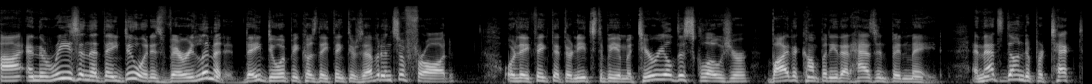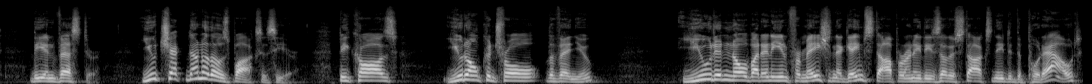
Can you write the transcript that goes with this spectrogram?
Uh, and the reason that they do it is very limited. They do it because they think there's evidence of fraud or they think that there needs to be a material disclosure by the company that hasn't been made. And that's done to protect the investor. You check none of those boxes here because you don't control the venue. You didn't know about any information that GameStop or any of these other stocks needed to put out.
